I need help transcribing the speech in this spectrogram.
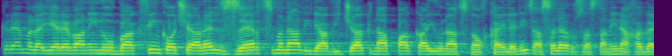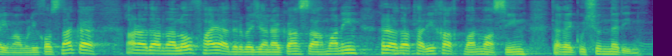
Կրեմլը Երևանին ու Բաքվին կոչ է արել զերծ մնալ իրավիճակն ապակայունացնող քայլերից, ասել է Ռուսաստանի նախագահի մամուլի խոսնակը, անդրադառնալով հայ-ադրբեջանական սահմանին հրադադարի խախտման մասին տեղեկություններին։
